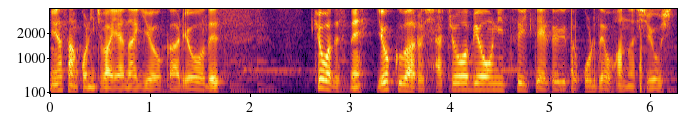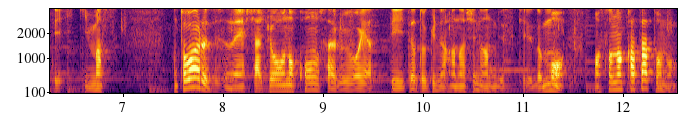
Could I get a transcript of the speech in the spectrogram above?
皆さんこんにちは柳岡亮です。今日はですねよくある社長病についてというところでお話をしていきます。とあるですね社長のコンサルをやっていた時の話なんですけれども、まあ、その方との、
